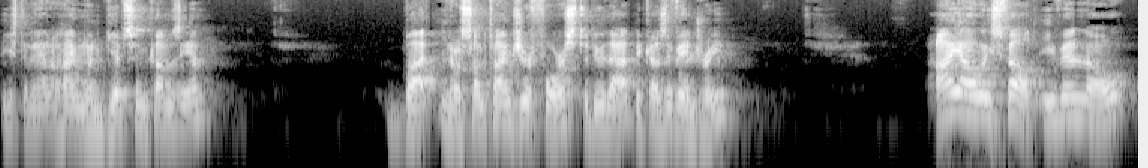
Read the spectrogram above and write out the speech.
in Anaheim when Gibson comes in. But, you know, sometimes you're forced to do that because of injury. I always felt, even though,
